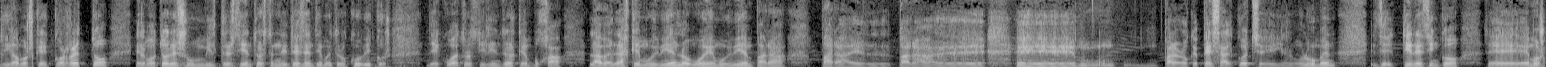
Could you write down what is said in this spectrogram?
digamos que correcto. El motor es un 1.333 centímetros cúbicos de cuatro cilindros que empuja, la verdad es que muy bien, lo mueve muy bien para, para, el, para, eh, eh, para lo que pesa el coche y el volumen. Tiene, cinco, eh, hemos,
